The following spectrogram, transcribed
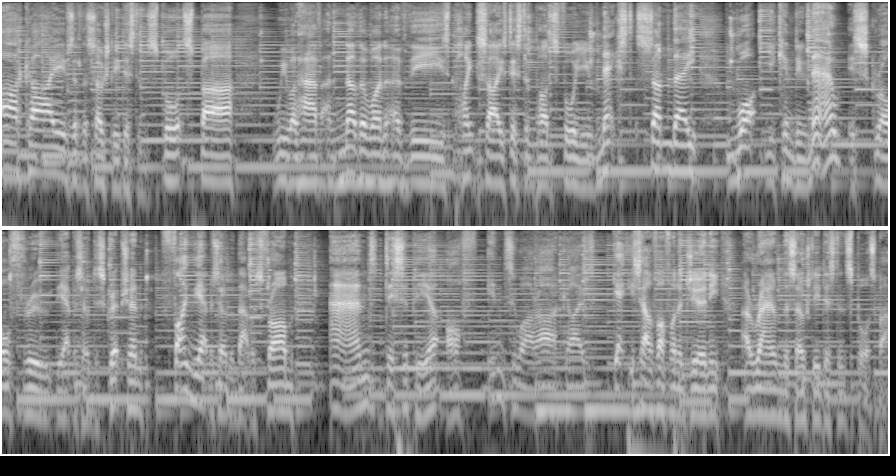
archives of the socially distant sports bar. We will have another one of these pint-sized distant pods for you next Sunday. What you can do now is scroll through the episode description, find the episode that that was from, and disappear off into our archives. Get yourself off on a journey around the socially distant sports bar.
